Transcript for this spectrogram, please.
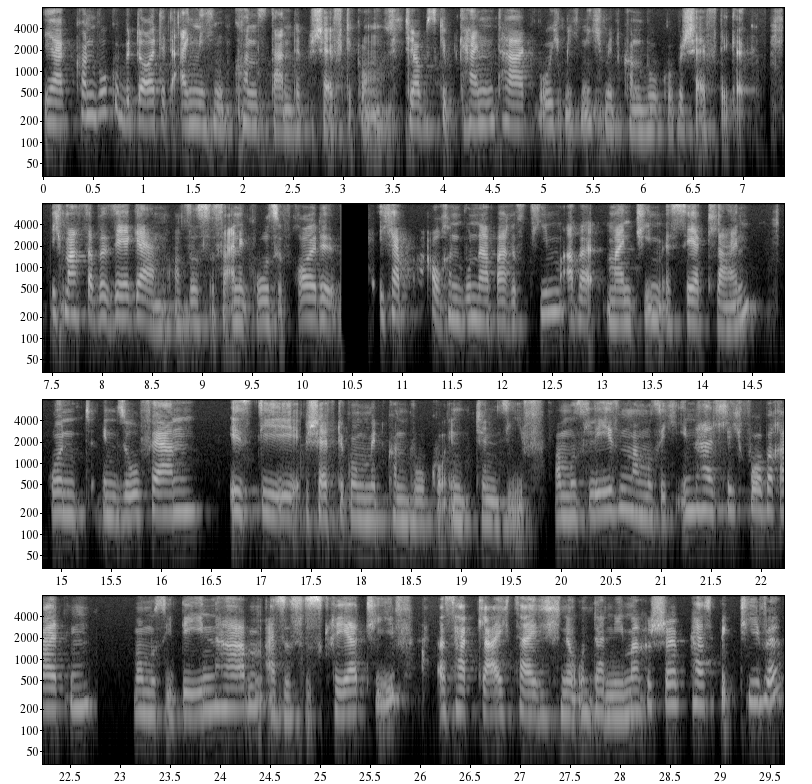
Ja, Convoco bedeutet eigentlich eine konstante Beschäftigung. Ich glaube, es gibt keinen Tag, wo ich mich nicht mit Convoco beschäftige. Ich mache es aber sehr gern. Also es ist eine große Freude. Ich habe auch ein wunderbares Team, aber mein Team ist sehr klein. Und insofern ist die Beschäftigung mit Convoco intensiv. Man muss lesen, man muss sich inhaltlich vorbereiten, man muss Ideen haben, also es ist kreativ. Es hat gleichzeitig eine unternehmerische Perspektive,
